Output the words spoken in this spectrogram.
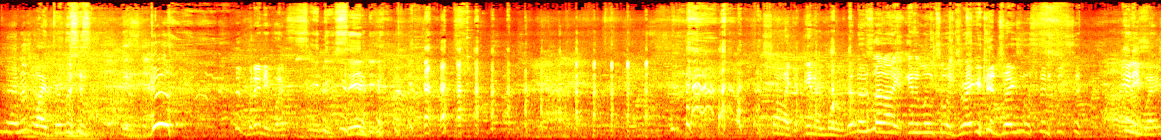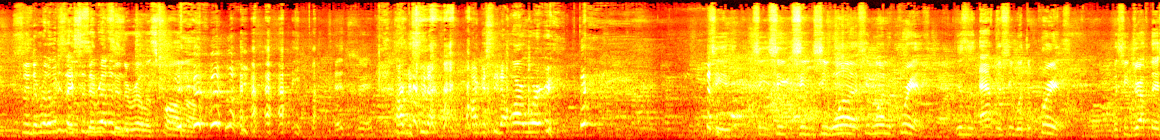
man, this white privilege is, is good. But anyway, Cindy, Cindy. it sound like an interlude. That doesn't sound like an interlude to a Drake, a Drake's little Cinderella. Anyway, Cinderella. What did you say? Cinderella's Cinderella's fall off. I can see the I can see the artwork. She, she, she, she, she won. She won the prince. This is after she with the prince, but she dropped that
